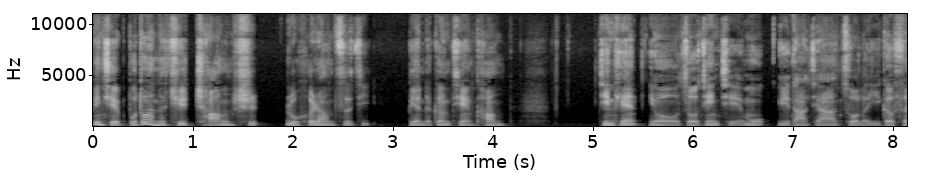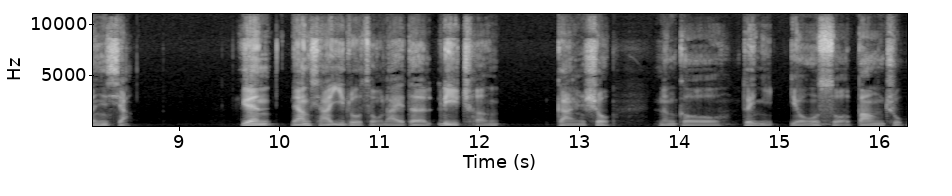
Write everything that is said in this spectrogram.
并且不断的去尝试如何让自己变得更健康。今天又走进节目，与大家做了一个分享。愿梁霞一路走来的历程、感受，能够对你有所帮助，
